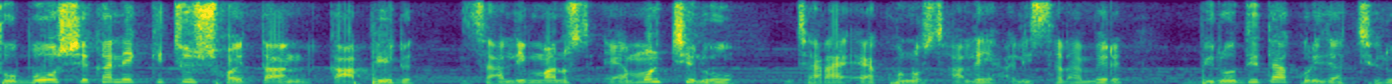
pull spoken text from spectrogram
তবুও সেখানে কিছু শয়তান, কাফের, জালিম মানুষ এমন ছিল যারা এখনও সালেহ আলী ইসলামের বিরোধিতা করে যাচ্ছিল।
